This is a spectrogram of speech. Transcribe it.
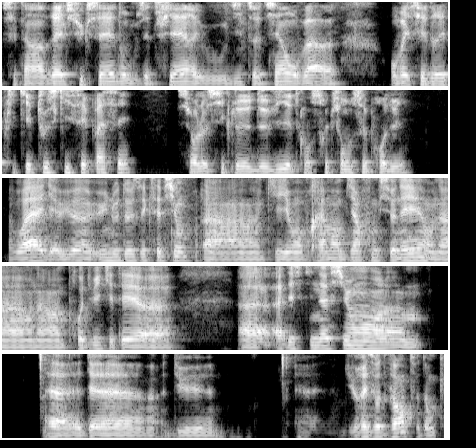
c'est un réel succès, dont vous êtes fier et vous vous dites, tiens, on va, on va essayer de répliquer tout ce qui s'est passé sur le cycle de vie et de construction de ce produit Ouais, il y a eu une ou deux exceptions qui ont vraiment bien fonctionné. On a, on a un produit qui était à, destination de, du réseau de vente, donc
